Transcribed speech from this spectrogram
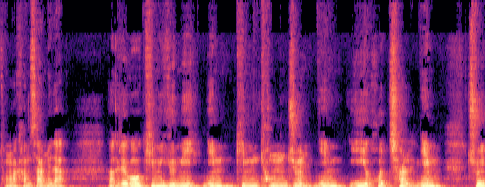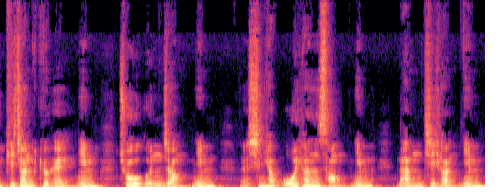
정말 감사합니다. 아, 그리고 김유미님, 김경준님, 이호철님, 주비전교회님, 조은정님, 신협 오현성님, 남지현님,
